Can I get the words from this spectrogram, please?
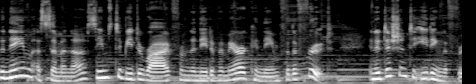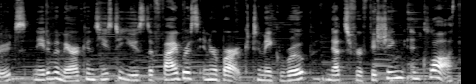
The name Asimina seems to be derived from the Native American name for the fruit. In addition to eating the fruits, Native Americans used to use the fibrous inner bark to make rope, nets for fishing, and cloth.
